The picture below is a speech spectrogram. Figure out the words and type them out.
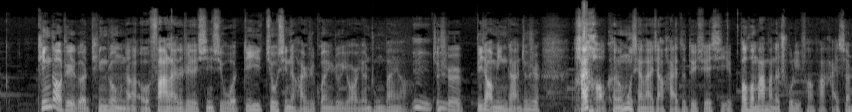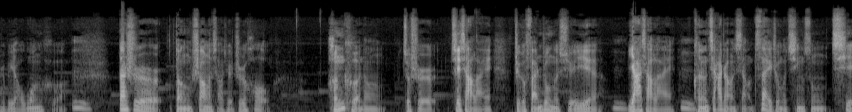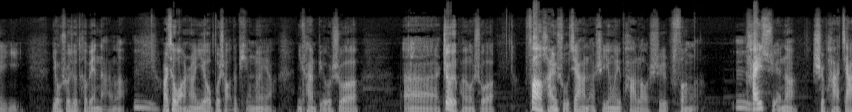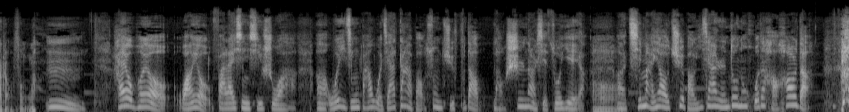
听到这个听众呢，我发来的这个信息，我第一揪心的还是关于这个幼儿园中班呀，嗯，就是比较敏感，就是还好，可能目前来讲，孩子对学习，包括妈妈的处理方法还算是比较温和，嗯但是等上了小学之后，很可能就是接下来这个繁重的学业嗯。压下来，嗯。可能家长想再这么轻松惬意，有时候就特别难了。嗯。而且网上也有不少的评论呀，你看，比如说，呃，这位朋友说，放寒暑假呢是因为怕老师疯了，嗯，开学呢是怕家长疯了。嗯，还有朋友网友发来信息说啊啊、我已经把我家大宝送去辅导老师那儿写作业呀。哦啊，起码要确保一家人都能活得好好的。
